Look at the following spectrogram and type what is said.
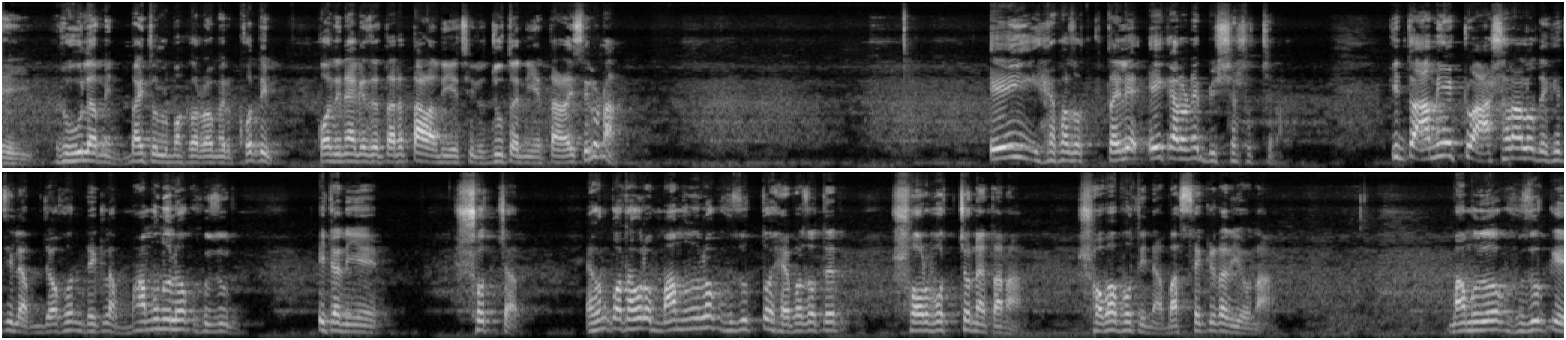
এই রুহুল আমিন, বাইতুল মাকরমের খতিব। কদিন আগে যে তারা তাড়া দিয়েছিল, জুতা নিয়ে তাড়াইছিল না? এই হেফাজত, তাইলে এই কারণে বিশ্বাস হচ্ছে না। কিন্তু আমি একটু আশার আলো দেখেছিলাম, যখন দেখলাম মামুনুল হক হুজুর এটা নিয়ে সোচ্চার। এখন কথা হলো, মামুনুল হক হুজুর তো হেফাজতের সর্বোচ্চ নেতা না, সভাপতি না বা সেক্রেটারিও না। মামুনুল হক হুজুরকে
